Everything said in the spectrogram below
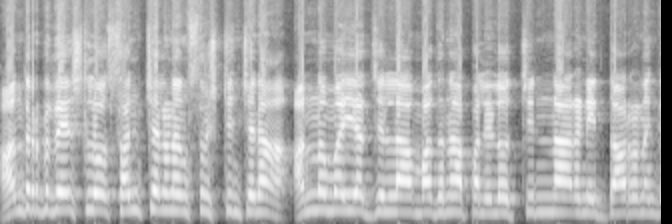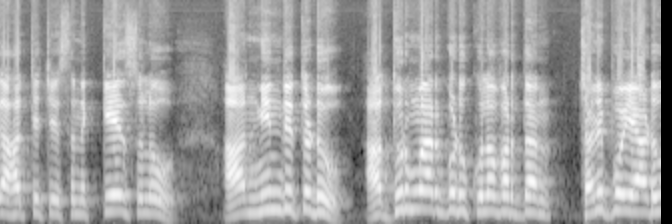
ఆంధ్రప్రదేశ్లో సంచలనం సృష్టించిన అన్నమయ్య జిల్లా మదనాపల్లిలో చిన్నారిని దారుణంగా హత్య చేసిన కేసులో ఆ నిందితుడు ఆ దుర్మార్గుడు కులవర్ధన్ చనిపోయాడు.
